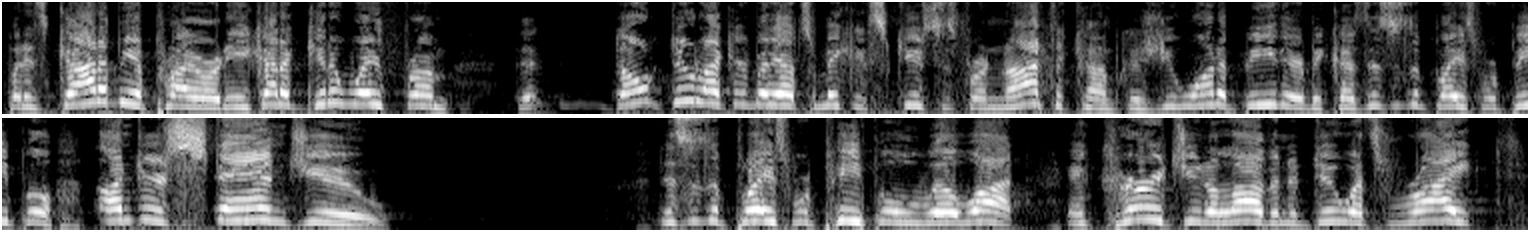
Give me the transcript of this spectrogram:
but it's got to be a priority. You got to get away from the, don't do like everybody else make excuses for not to come because you want to be there because this is a place where people understand you. This is a place where people will what? Encourage you to love and to do what's right.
